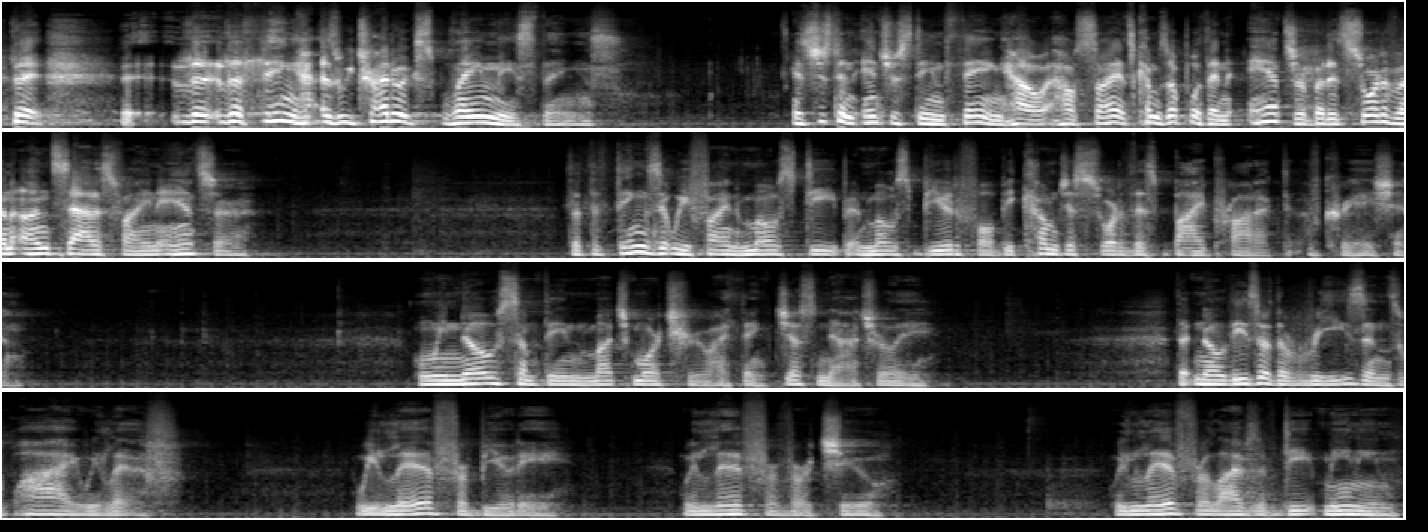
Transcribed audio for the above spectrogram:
The, the, the thing, as we try to explain these things, it's just an interesting thing how, how science comes up with an answer, but it's sort of an unsatisfying answer. That the things that we find most deep and most beautiful become just sort of this byproduct of creation. When we know something much more true, I think, just naturally, that no, these are the reasons why we live. We live for beauty, we live for virtue. We live for lives of deep meaning.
